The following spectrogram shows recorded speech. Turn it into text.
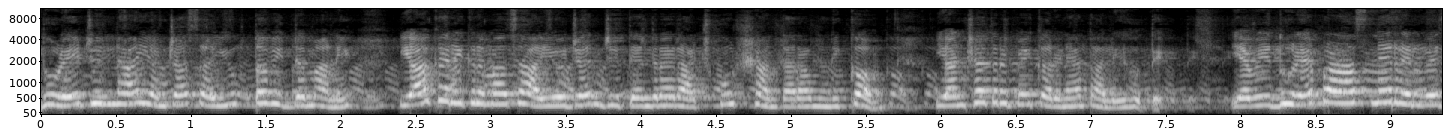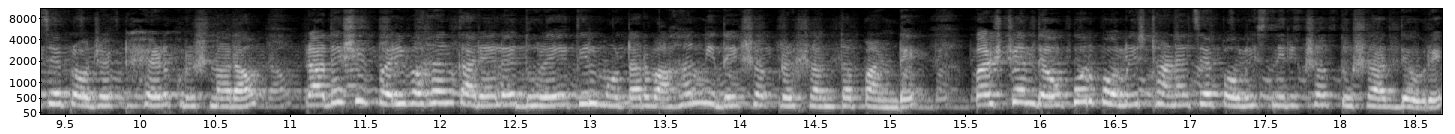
धुळे जिल्हा यांच्या संयुक्त विद्यमाने या कार्यक्रमाचे आयोजन जितेंद्र राजपूत शांताराम निकम यांच्यातर्फे करण्यात आले होते. यावेळी धुळे पळासने रेल्वेचे प्रोजेक्ट हेड कृष्णाराव प्रादेशिक परिवहन कार्यालय धुळे येथील मोटार वाहन निरीक्षक प्रशांत पांडे पश्चिम देवपूर पोलीस ठाण्याचे पोलीस निरीक्षक तुषार देवरे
